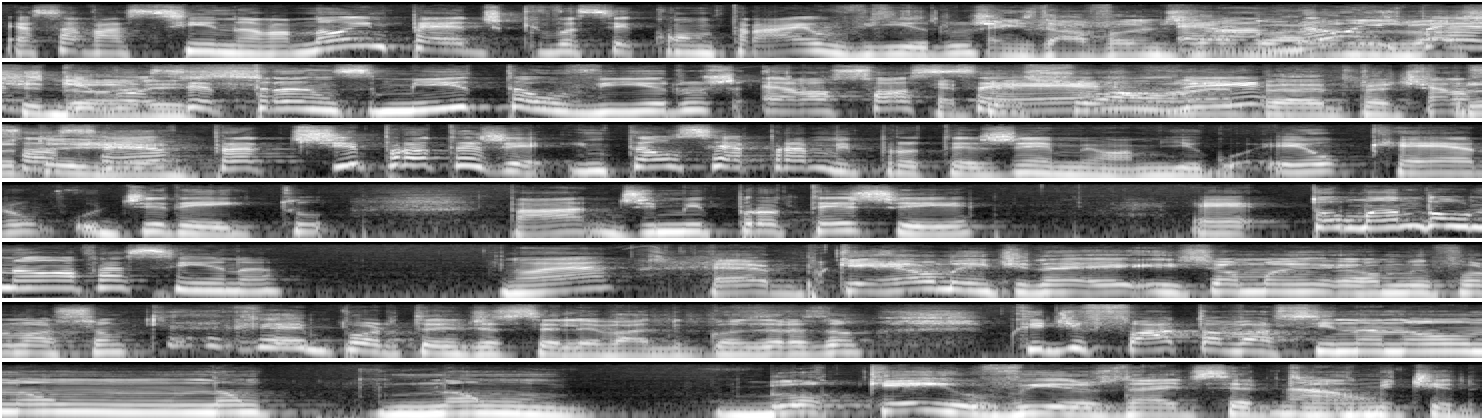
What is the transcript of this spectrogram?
essa vacina, ela não impede que você contraia o vírus. A gente tava falando disso ela agora não nos impede bastidores. que você transmita o vírus, ela só serve pessoal, né? Pra- pra te ela proteger. só serve para te proteger. Então, se é para me proteger, meu amigo, eu quero o direito, tá, de me proteger, é, tomando ou não a vacina, não é? É, porque realmente, né? Isso é uma, é uma informação que é, que é importante a ser levada em consideração. Porque de fato a vacina não, não, não, não bloqueia o vírus, né? De ser Não. transmitido.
